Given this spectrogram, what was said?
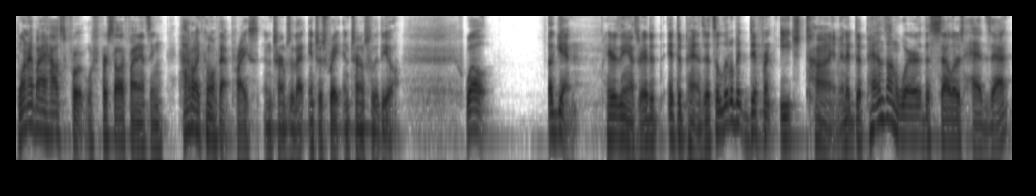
when I buy a house for, for seller financing, how do I come up with that price in terms of that interest rate and terms for the deal? Well, again, here's the answer. It, it depends. It's a little bit different each time, and it depends on where the seller's head's at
